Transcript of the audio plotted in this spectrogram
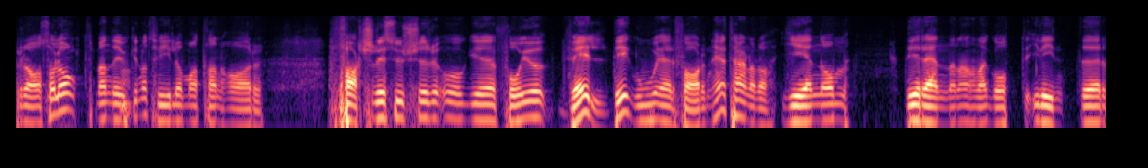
bra så langt, men det er jo ikke noe tvil om at han har fartsressurser og eh, får jo veldig god erfarenhet her nå, da. Gjennom de rennene han har gått i vinter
